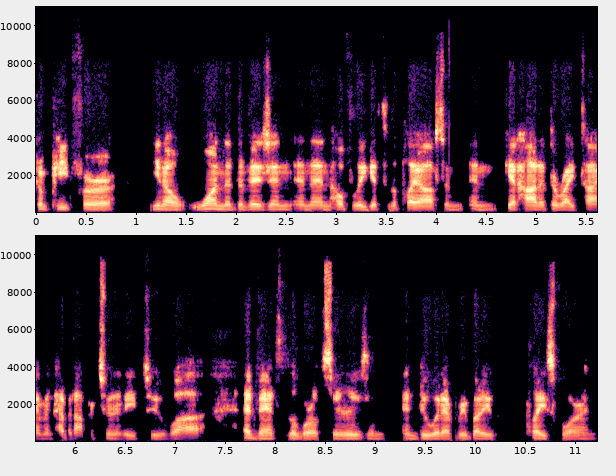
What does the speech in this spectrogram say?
compete for you know, won the division and then hopefully get to the playoffs and, and get hot at the right time and have an opportunity to uh, advance to the World Series and, and do what everybody plays for, and,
